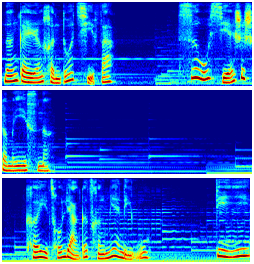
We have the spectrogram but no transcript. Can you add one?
能给人很多启发。思无邪是什么意思呢？可以从两个层面领悟。第一，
